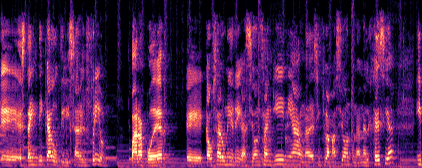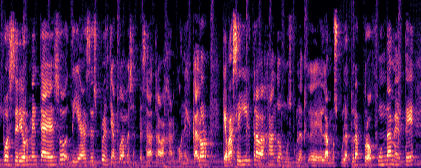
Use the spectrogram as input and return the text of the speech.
eh, está indicado utilizar el frío para poder eh, causar una irrigación sanguínea, una desinflamación, una analgesia y posteriormente a eso, días después, ya podemos empezar a trabajar con el calor, que va a seguir trabajando eh, la musculatura profundamente,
